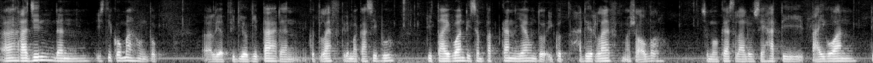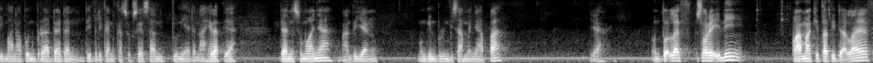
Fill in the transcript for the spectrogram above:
uh, rajin dan istiqomah untuk uh, lihat video kita dan ikut live. Terima kasih Bu. Di Taiwan disempatkan ya untuk ikut hadir live. Masya Allah. Semoga selalu sehat di Taiwan, di mana pun berada dan diberikan kesuksesan dunia dan akhirat ya. Dan semuanya nanti yang mungkin belum bisa menyapa, ya. Untuk live sore ini lama kita tidak live,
